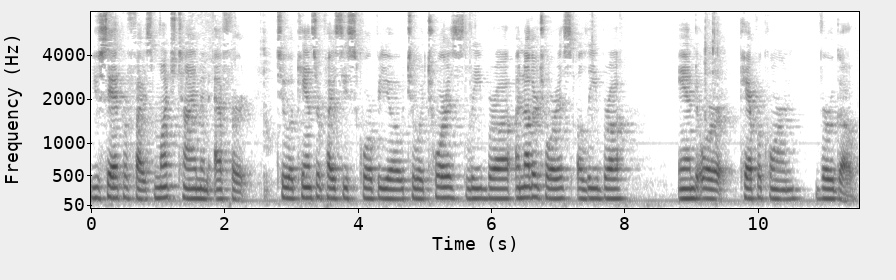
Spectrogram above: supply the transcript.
You sacrifice much time and effort to a Cancer, Pisces, Scorpio, to a Taurus, Libra, another Taurus, a Libra, and or Capricorn, Virgo.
